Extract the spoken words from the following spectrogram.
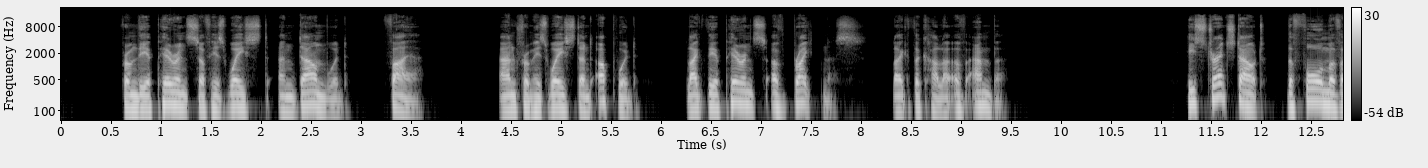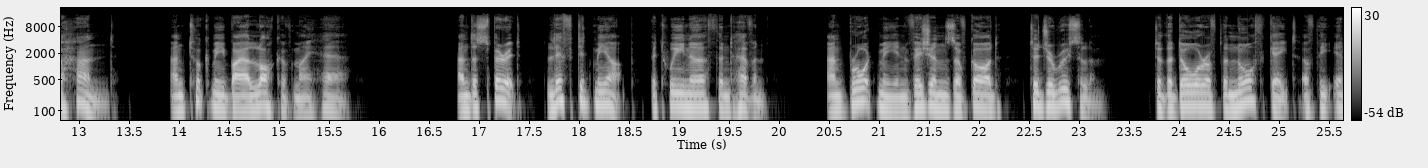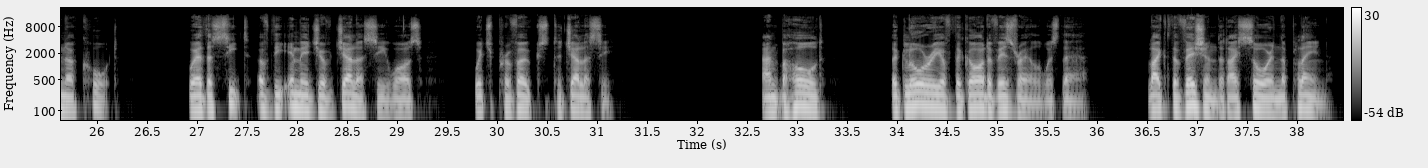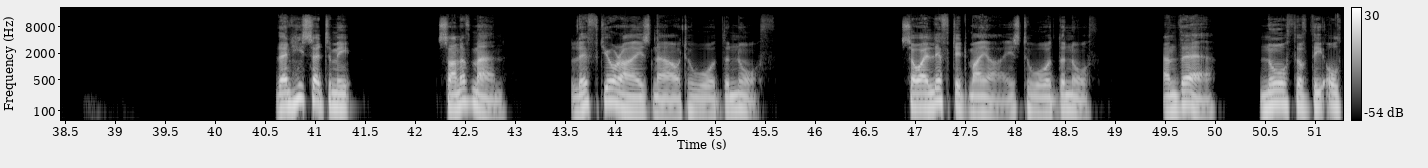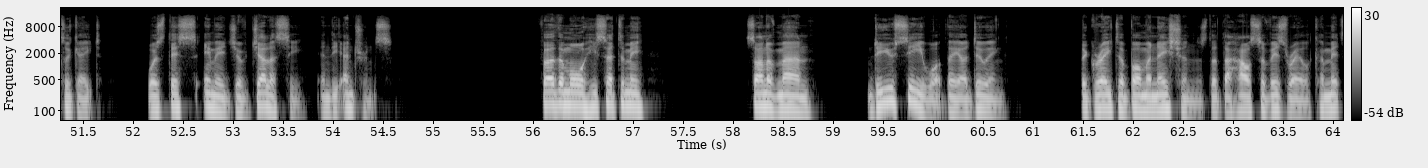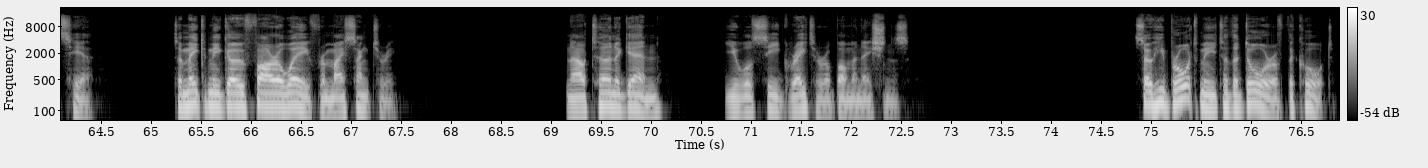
from the appearance of his waist and downward, fire, and from his waist and upward, like the appearance of brightness, like the colour of amber. He stretched out the form of a hand, and took me by a lock of my hair. And the Spirit lifted me up between earth and heaven, and brought me in visions of God to Jerusalem, to the door of the north gate of the inner court, where the seat of the image of jealousy was, which provokes to jealousy. And behold, the glory of the God of Israel was there, like the vision that I saw in the plain. Then he said to me, Son of man, lift your eyes now toward the north. So I lifted my eyes toward the north, and there, north of the altar gate, was this image of jealousy in the entrance. Furthermore, he said to me, Son of man, do you see what they are doing? The great abominations that the house of Israel commits here, to make me go far away from my sanctuary. Now turn again, you will see greater abominations. So he brought me to the door of the court,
